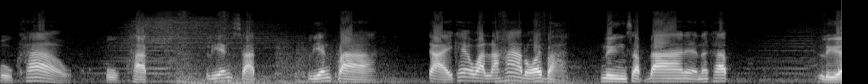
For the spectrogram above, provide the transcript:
ปลูกข้าว ปลูกผัก เลี้ยงสัตว์ เลี้ยงปลา จ่ายแค่วันละ 500 บาท 1 สัปดาห์เนี่ยนะครับ เหลือ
